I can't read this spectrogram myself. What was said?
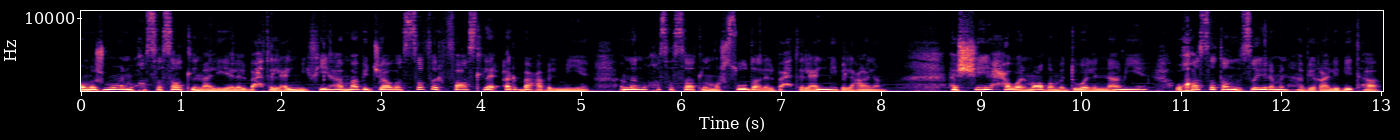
ومجموع المخصصات المالية للبحث العلمي فيها ما بيتجاوز 0.4% من المخصصات المرصودة للبحث العلمي بالعالم. هالشي حول معظم الدول النامية وخاصة الصغيرة منها بغالبيتها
